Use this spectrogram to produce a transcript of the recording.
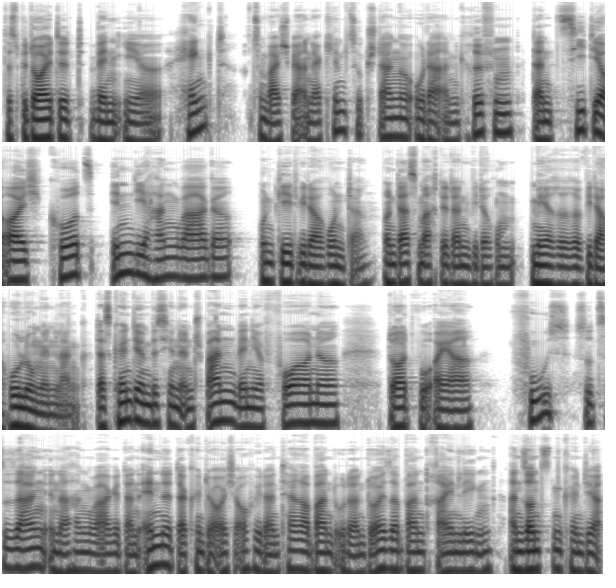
Das bedeutet, wenn ihr hängt zum Beispiel an der Klimmzugstange oder an Griffen, dann zieht ihr euch kurz in die Hangwaage und geht wieder runter. Und das macht ihr dann wiederum mehrere Wiederholungen lang. Das könnt ihr ein bisschen entspannen, wenn ihr vorne dort, wo euer Fuß sozusagen in der Hangwaage dann endet. Da könnt ihr euch auch wieder ein Terraband oder ein Deuserband reinlegen. Ansonsten könnt ihr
